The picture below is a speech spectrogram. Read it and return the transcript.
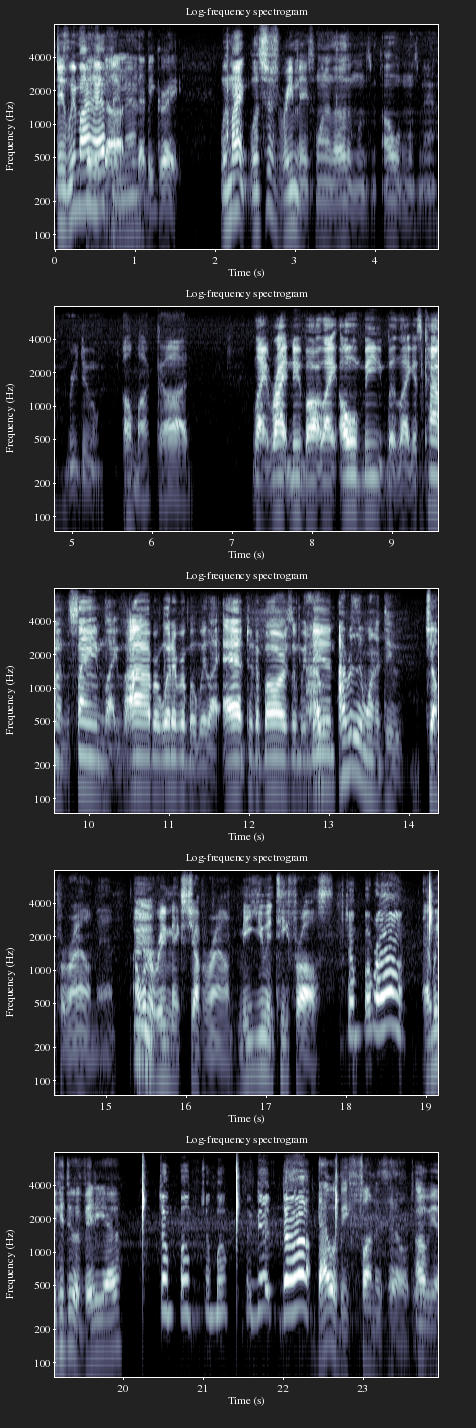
dude, we might have to, man. That'd be great. We might let's just remix one of the other ones, old ones, man. Redo them. Oh my god. Like write new bar, like old beat, but like it's kind of the same like vibe or whatever. But we like add to the bars that we I, did. I really want to do jump around, man. I want to remix jump around. Me, you, and T Frost, Jump around, and we could do a video. jump up, jump up, get down. That would be fun as hell, dude. Oh yeah.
